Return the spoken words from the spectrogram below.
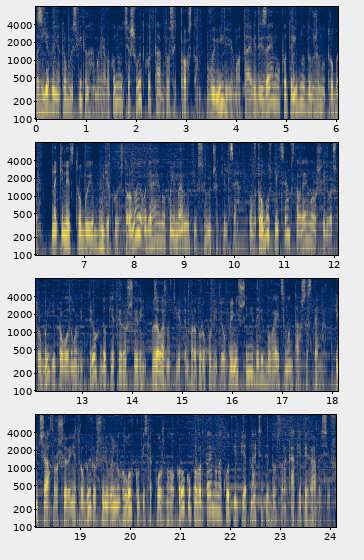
З'єднання труби з фітингами виконується швидко та досить просто. Вимірюємо та відрізаємо потрібну довжину труби. На кінець труби будь-якою стороною одягаємо полімерне фіксуюче кільце. В трубу з кільцем вставляємо розширювач труби і проводимо від 3 до 5 розширень, в залежності від температури повітря у приміщенні, де відбувається монтаж системи. Під час розширення труби розширювальну головку після кожного кроку повертаємо на кут від 15 до 45 градусів.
